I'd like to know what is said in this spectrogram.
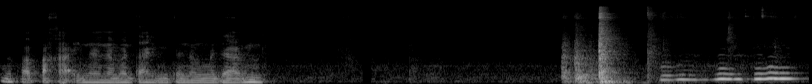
Mapapakain na naman tayo nito ng madami.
